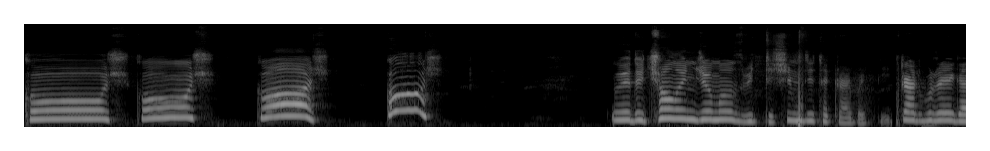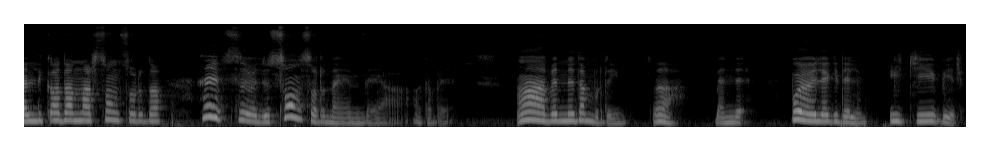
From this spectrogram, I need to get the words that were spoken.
Koş, koş, koş, koş. Ve de challenge'ımız bitti. Şimdi tekrar bekleyin. Tekrar buraya geldik. Adamlar son soruda hepsi öldü. Son soruda hem de ya. Aga be. Aa ben neden buradayım? Aa ben de böyle gidelim. 2 1.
